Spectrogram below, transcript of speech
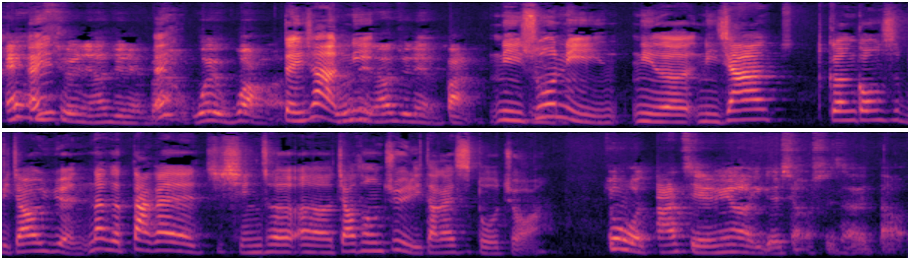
哎，还是九点到九点半，我也忘了。等一下你九点到九点半，你说你你的你家跟公司比较远，那个大概行车呃交通距离大概是多久啊？就我搭捷运要一个小时才会到。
